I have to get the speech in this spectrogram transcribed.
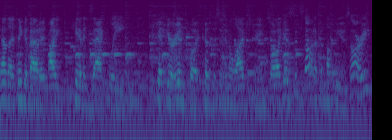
now that I think about it, I can't exactly get your input because this isn't a live stream, so I guess it's not up to you. Sorry.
